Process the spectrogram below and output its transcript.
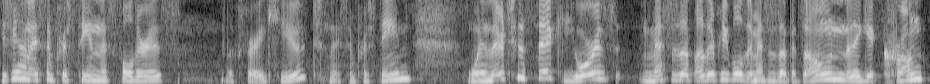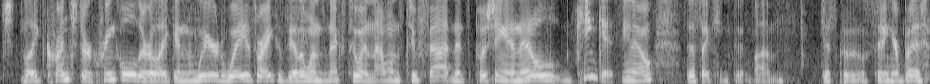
you see how nice and pristine this folder is? Looks very cute, nice and pristine. When they're too thick, yours messes up other people's, it messes up its own. They get crunched, like crunched or crinkled or like in weird ways, right? Because the other one's next to it and that one's too fat and it's pushing and it'll kink it, you know? This I kinked it, um, just because it was sitting here, but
